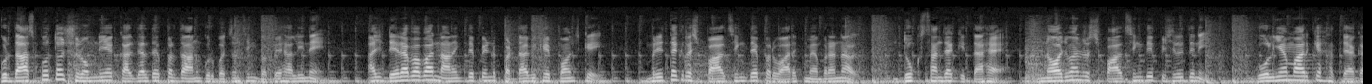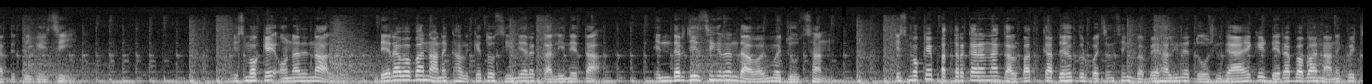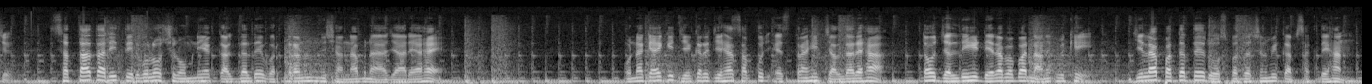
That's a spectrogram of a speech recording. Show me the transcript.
ਗੁਰਦਾਸਪੁਰ ਤੋਂ ਸ਼੍ਰੋਮਣੀ ਅਕਾਲੀ ਦਲ ਦੇ ਪ੍ਰਧਾਨ ਗੁਰਬਚਨ ਸਿੰਘ ਬੱਬੇਹਾਲੀ ਨੇ ਅੱਜ ਡੇਰਾ ਬਾਬਾ ਨਾਨਕ ਦੇ ਪਿੰਡ ਪੱਡਾ ਵਿਖੇ ਪਹੁੰਚ ਕੇ ਮ੍ਰਿਤਕ ਰਸ਼ਪਾਲ ਸਿੰਘ ਦੇ ਪਰਿਵਾਰਕ ਮੈਂਬਰਾਂ ਨਾਲ ਦੁੱਖ ਸਾਂਝਾ ਕੀਤਾ ਹੈ। ਨੌਜਵਾਨ ਰਸ਼ਪਾਲ ਸਿੰਘ ਦੀ ਪਿਛਲੇ ਦਿਨੀ ਗੋਲੀਆਂ ਮਾਰ ਕੇ ਹੱਤਿਆ ਕਰ ਦਿੱਤੀ ਗਈ ਸੀ। ਇਸ ਮੌਕੇ ਉਹਨਾਂ ਦੇ ਨਾਲ ਡੇਰਾ ਬਾਬਾ ਨਾਨਕ ਹਲਕੇ ਤੋਂ ਸੀਨੀਅਰ ਅਕਾਲੀ ਨੇਤਾ ਇੰਦਰਜੀਤ ਸਿੰਘ ਰੰਧਾਵਾ ਵੀ ਮੌਜੂਦ ਸਨ। ਇਸ ਮੌਕੇ ਪੱਤਰਕਾਰਾਂ ਨਾਲ ਗੱਲਬਾਤ ਕਰਦੇ ਹੋਏ ਗੁਰਬਚਨ ਸਿੰਘ ਬੱਬੇਹਾਲੀ ਨੇ ਦੋਸ਼ ਲਗਾਇਆ ਹੈ ਕਿ ਡੇਰਾ ਬਾਬਾ ਨਾਨਕ ਵਿੱਚ ਸੱਤਾਧਾਰੀ ਧਿਰ ਵੱਲੋਂ ਸ਼੍ਰੋਮਣੀ ਅਕਾਲੀ ਦਲ ਦੇ ਵਰਕਰਾਂ ਨੂੰ ਨਿਸ਼ਾਨਾ ਬਣਾਇਆ ਜਾ ਰਿਹਾ ਹੈ। ਉਹਨਾਂ ਕਿਹਾ ਕਿ ਜੇਕਰ ਅਜਿਹਾ ਸਭ ਕੁਝ ਇਸ ਤਰ੍ਹਾਂ ਹੀ ਚੱਲਦਾ ਰਿਹਾ ਤਾਂ ਉਹ ਜਲਦੀ ਹੀ ਡੇਰਾ ਬਾਬਾ ਨਾਨਕ ਵਿਖੇ ਜ਼ਿਲ੍ਹਾ ਪੱਧਰ ਤੇ ਰੋਸ ਪ੍ਰਦਰਸ਼ਨ ਵੀ ਕਰ ਸਕਦੇ ਹਨ।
